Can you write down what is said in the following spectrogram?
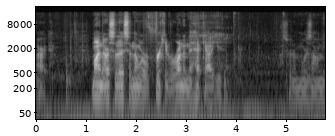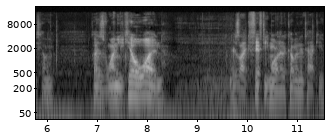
Alright. Mind the rest of this, and then we're freaking running the heck out of here. So there more zombies coming. Because when you kill one, there's like 50 more that'll come and attack you.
